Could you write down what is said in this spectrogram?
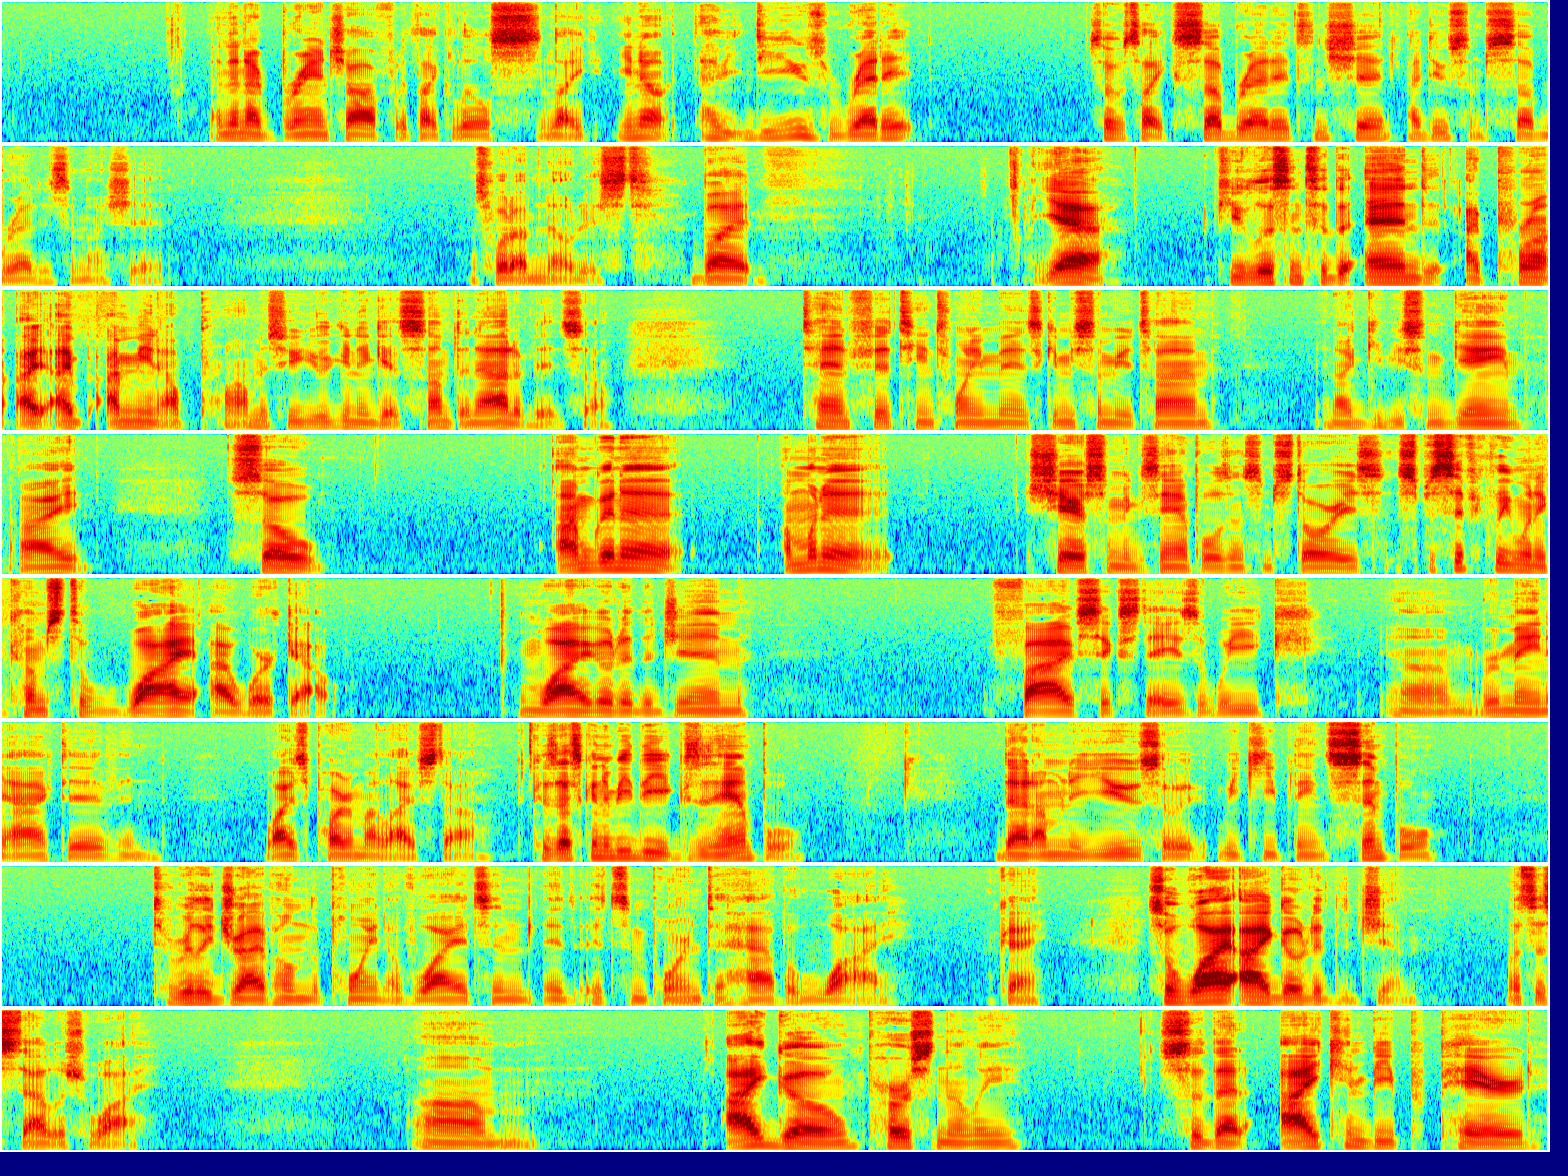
And then I branch off with like little, like, you know, you, do you use Reddit? So it's like subreddits and shit. I do some subreddits in my shit. That's what I've noticed. But yeah, if you listen to the end, I pro I, I I mean, I'll promise you you're going to get something out of it. So 10, 15, 20 minutes, give me some of your time and I'll give you some game, all right? So I'm going to I'm going to share some examples and some stories specifically when it comes to why I work out and why I go to the gym 5 6 days a week, um, remain active and why it's part of my lifestyle because that's going to be the example that I'm going to use so we keep things simple to really drive home the point of why it's in, it's important to have a why. Okay? So why I go to the gym. Let's establish why. Um I go personally so that I can be prepared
